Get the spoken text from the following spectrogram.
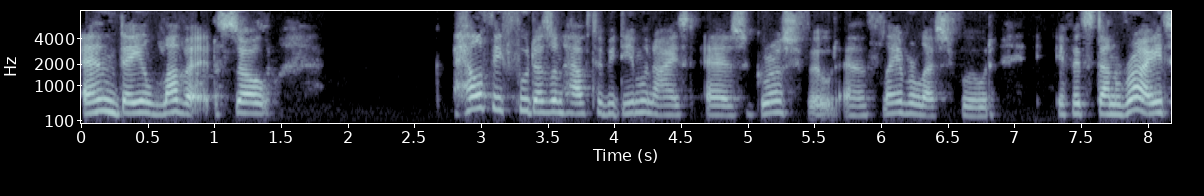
and they love it. So healthy food doesn't have to be demonized as gross food and flavorless food. If it's done right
